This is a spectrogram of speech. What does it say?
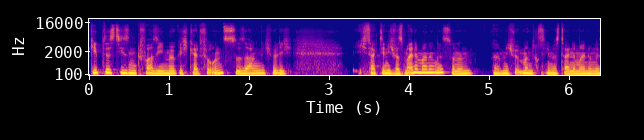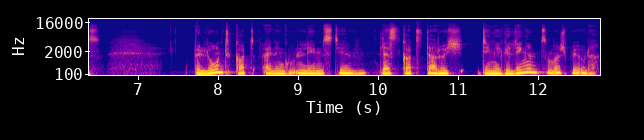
gibt es diesen quasi Möglichkeit für uns zu sagen, ich will dich ich sage dir nicht, was meine Meinung ist, sondern äh, mich würde mal interessieren, was deine Meinung ist. Belohnt Gott einen guten Lebensstil? Lässt Gott dadurch Dinge gelingen zum Beispiel oder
